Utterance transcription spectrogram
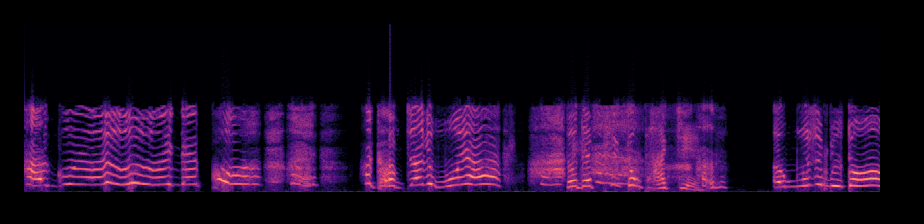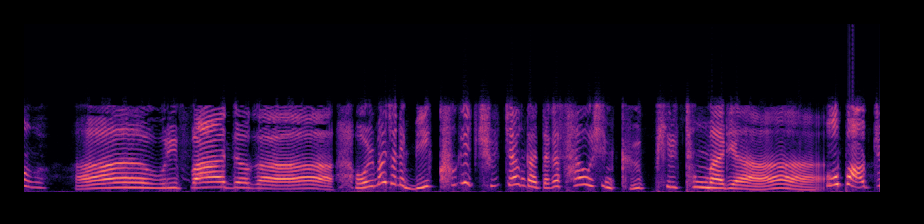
아구야, 내 코. 아, 갑자기 뭐야? 너 내 필통 봤지? 아, 무슨 필통? 아, 우리 파더가 얼마 전에 미국에 출장 갔다가 사오신 그 필통 말이야. 어, 봤지?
